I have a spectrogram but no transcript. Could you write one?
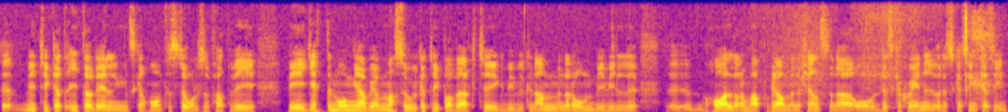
Eh, vi tycker att IT-avdelningen ska ha en förståelse för att vi vi är jättemånga, vi har massa olika typer av verktyg, vi vill kunna använda dem, vi vill eh, ha alla de här programmen och tjänsterna och det ska ske nu och det ska synkas in.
